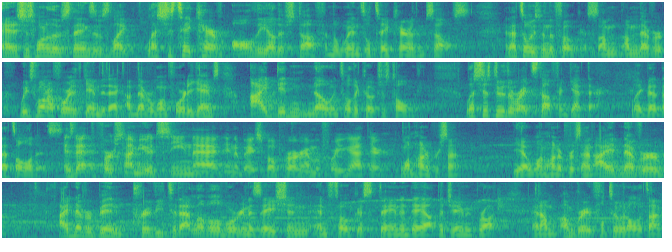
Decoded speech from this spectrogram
And it's just one of those things. It was like, let's just take care of all the other stuff, and the wins will take care of themselves. And that's always been the focus. I'm, I'm never. We just won our 40th game today. I've never won 40 games. I didn't know until the coaches told me. Let's just do the right stuff and get there. Like that. That's all it is. Is that the first time you had seen that in a baseball program before you got there? 100%. Yeah, 100%. I had never, I'd never been privy to that level of organization and focus day in and day out that Jamie brought, and I'm, I'm grateful to it all the time.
